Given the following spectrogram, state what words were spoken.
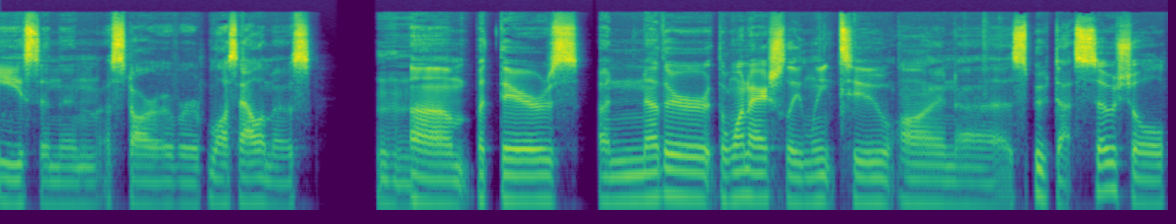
east, and then a star over Los Alamos. Mhm. Um, but there's another, the one I actually linked to on uh, Spook.social.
